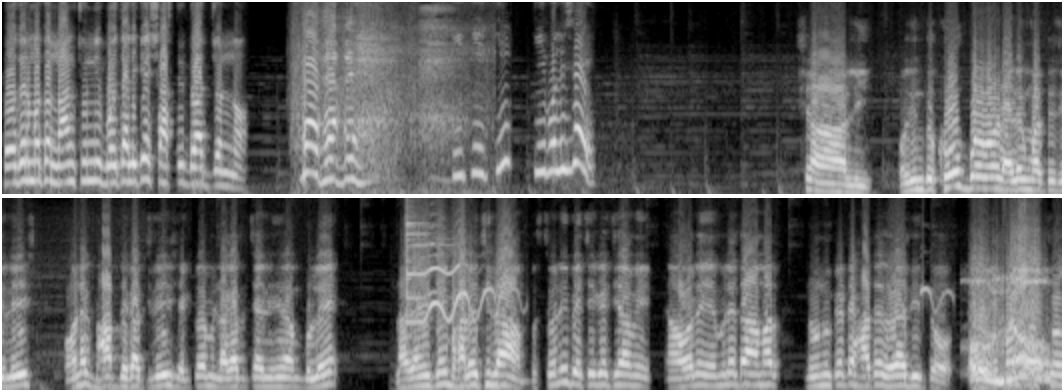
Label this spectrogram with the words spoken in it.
তোদের মতো নাম শুনি বৈতালিকে শাস্তি দেওয়ার জন্য। কি কি কি? কি বলিস শালি ওদিন তো খুব বড় বড় ডায়লগ মারতেছিলিস অনেক ভাব দেখাচ্ছিলিস একটু আমি লাগাতে চাইছিলাম বলে লাগানিতে বেঁচে ছিলাম বুঝতে পারলি বেঁচে গেছি আমি। নাহলে এমএলএ টা আমার নুনু কেটে হাতে ধরে দিত। এখন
